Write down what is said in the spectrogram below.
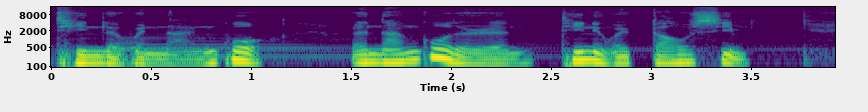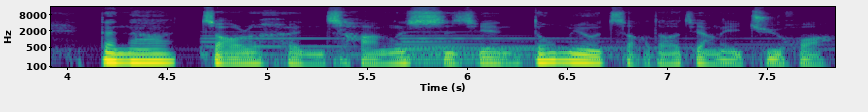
听了会难过。而难过的人听你会高兴，但他找了很长的时间都没有找到这样的一句话。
